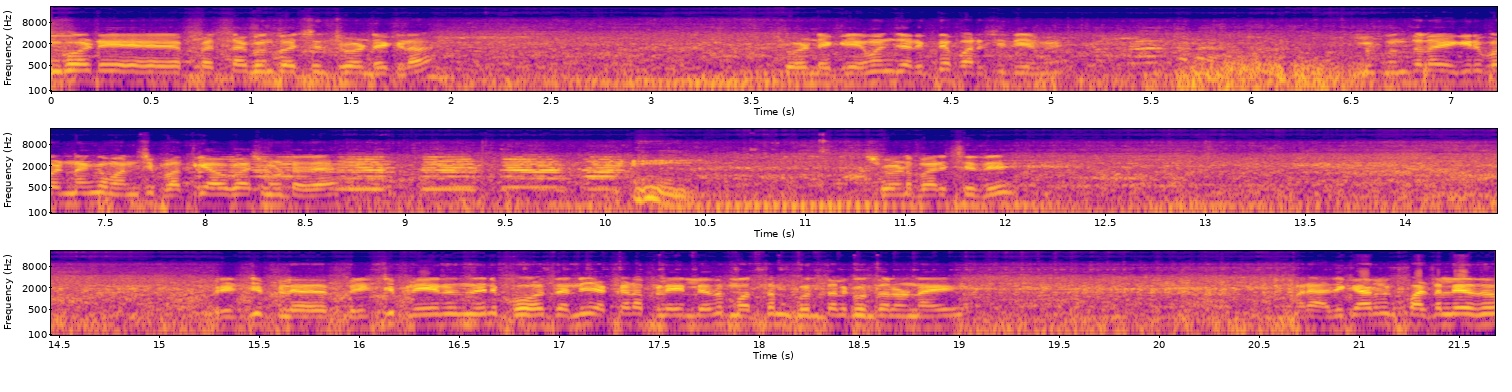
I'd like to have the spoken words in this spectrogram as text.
ఇంకోటి పెద్ద గుంత వచ్చింది చూడండి ఇక్కడ. చూడండి ఇక్కడ ఏమని జరిగితే పరిస్థితి ఏమి. ఈ గుంతలో ఎగిరిపడినాక మనిషి బతికే అవకాశం ఉంటుందా? చూడండి పరిస్థితి. బ్రిడ్జ్ ప్లే బ్రిడ్జ్ ప్లేన్ ఉందని పోవద్దని ఎక్కడ ప్లేన్ లేదు. మొత్తం గుంతలు గుంతలు ఉన్నాయి. మరి అధికారులకు పట్టలేదు.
